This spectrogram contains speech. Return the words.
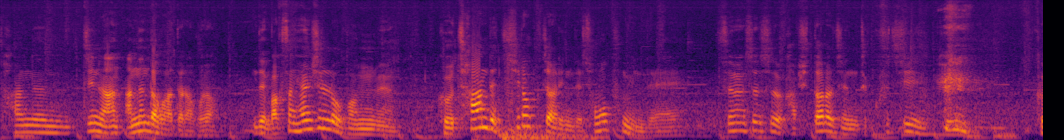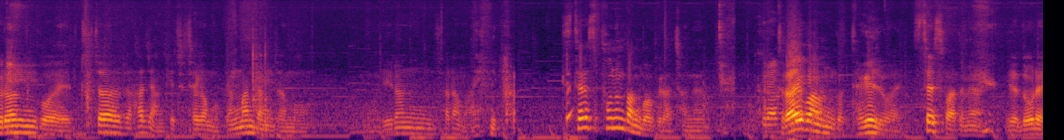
사는지는 않, 않는다고 하더라고요. 근데 막상 현실로 보면 그 차 한 대 7억짜리인데 소모품인데 쓰면 쓸수록 값이 떨어지는데 굳이 그런 거에 투자를 하지 않겠죠. 제가 뭐 백만장자 뭐, 뭐 이런 사람 아니니까. 스트레스 푸는 방법이라 저는 드라이브 하는 거 되게 좋아해요. 스트레스 받으면 이제 노래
